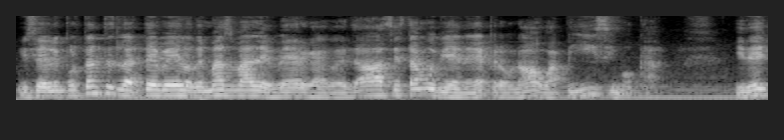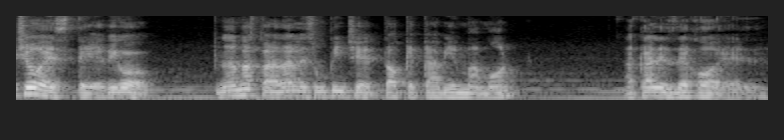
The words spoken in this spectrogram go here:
Dice, lo importante es la TV, lo demás vale verga, güey. No, sí está muy bien, ¿eh? Pero no, guapísimo, cabrón. Y de hecho, este, digo, nada más para darles un pinche toque acá bien mamón. Acá les dejo el...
